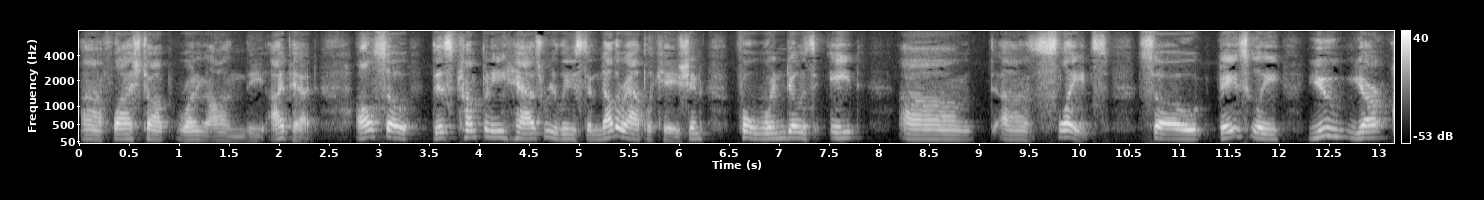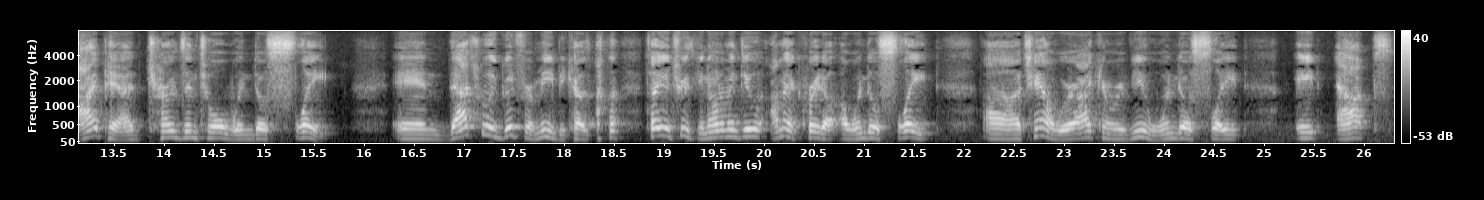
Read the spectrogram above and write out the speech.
uh, Flashtop running on the iPad. Also, this company has released another application for Windows 8 um, uh, slates. So basically, you your iPad turns into a Windows slate. And that's really good for me because, tell you the truth, you know what I'm going to do? I'm going to create a, a Windows Slate uh, channel where I can review Windows Slate eight apps,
